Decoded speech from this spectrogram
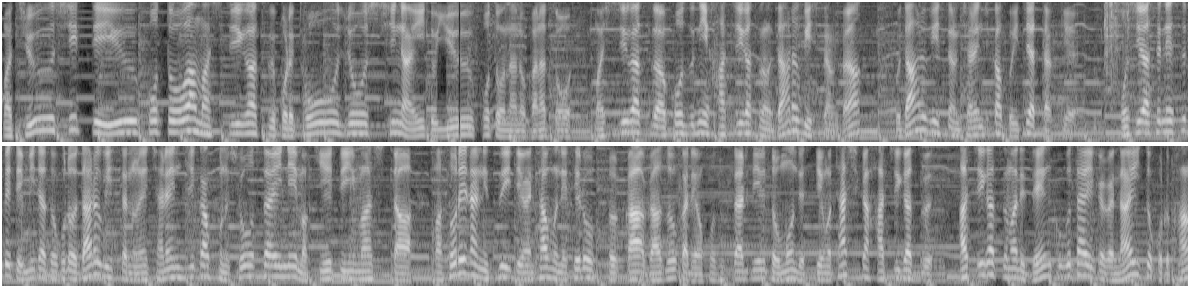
まあ、中止っていうことは、まあ、7月、これ登場しないということなのかなと、まあ、7月は来ずに8月のダルビッシュさんかな？これダルビッシュさんのチャレンジカップいつやったっけ？お知らせね、すべて見たところ、ダルビッシュさんのね、チャレンジカップの詳細ね、まあ、消えていました。まあ、それらについては、ね、多分ね、テロップか画像かでは補足されていると思うんですけども、確か8月、8月まで全国大会がないところ考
